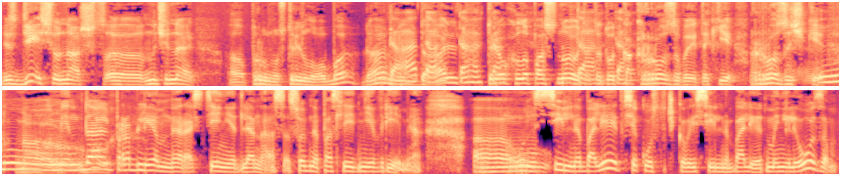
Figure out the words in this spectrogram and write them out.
Здесь у нас э, начинает пруну стрелоба, да, да миндаль да, да, трехлопастной, да, вот этот да. вот как розовые такие розочки. Ну, на... миндаль проблемное растение для нас, особенно последнее время. Э, ну... Он сильно болеет, все косточковые сильно болеют манилиозом,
